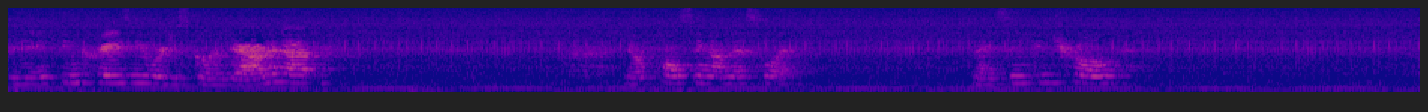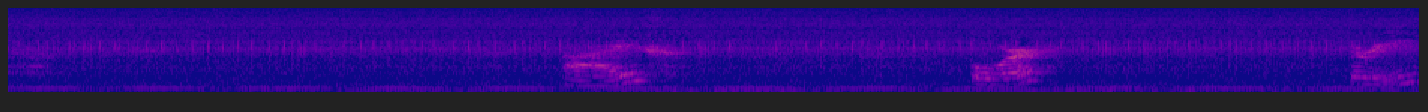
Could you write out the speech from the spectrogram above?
Anything crazy, we're just going down and up. No pulsing on this one. Nice and controlled. Five, four, three,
